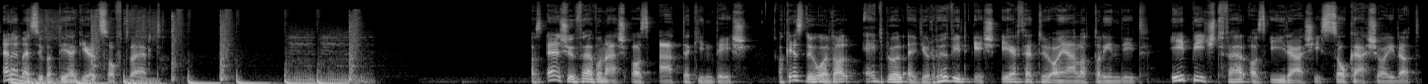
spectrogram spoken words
Elemezzük a Tailguild szoftvert. Az első felvonás az áttekintés. A kezdő oldal egyből egy rövid és érthető ajánlattal indít. Építsd fel az írási szokásaidat.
